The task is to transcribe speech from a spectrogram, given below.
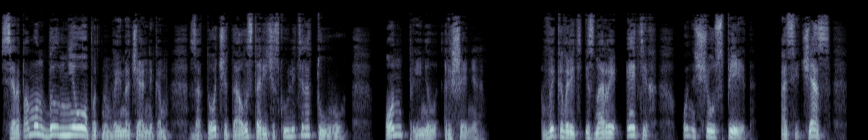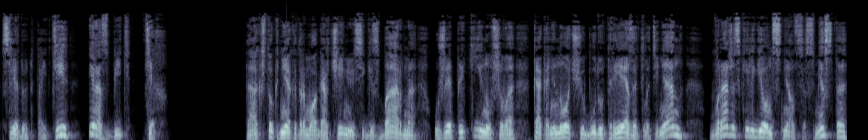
Серапомон был неопытным военачальником, зато читал историческую литературу. Он принял решение. Выковырить из норы этих он еще успеет, а сейчас следует пойти и разбить тех. Так что к некоторому огорчению Сигизбарна, уже прикинувшего, как они ночью будут резать латинян, вражеский легион снялся с места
